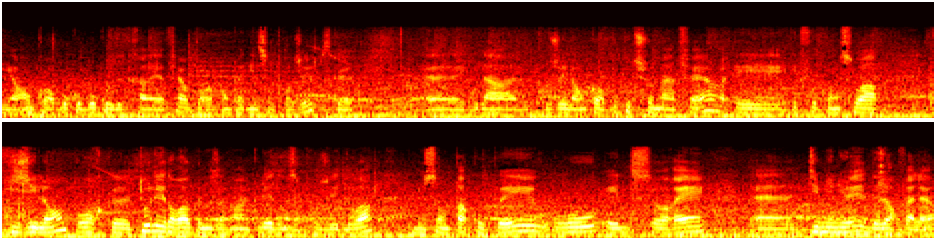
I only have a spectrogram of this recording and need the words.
il y a encore beaucoup, beaucoup de travail à faire pour accompagner ce projet parce que euh, le projet a encore beaucoup de chemin à faire et il faut qu'on soit vigilant pour que tous les droits que nous avons inclus dans ce projet de loi ne sont pas coupés ou ils seraient euh, diminués de leur valeur.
